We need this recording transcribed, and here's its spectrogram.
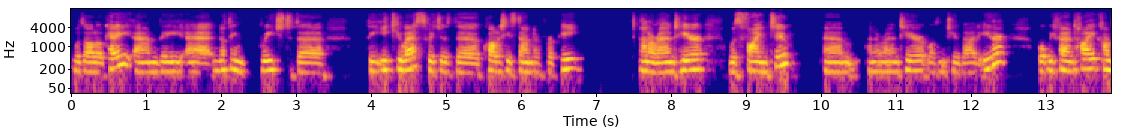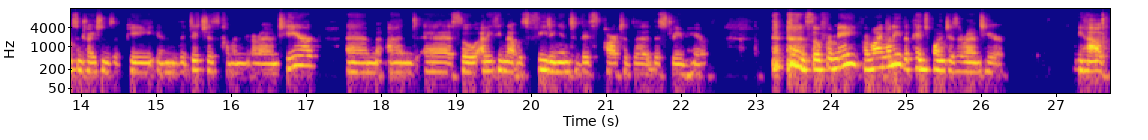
was all okay. Um, the uh, nothing breached the the EQS, which is the quality standard for P and around here was fine too. Um, and around here it wasn't too bad either. But we found high concentrations of P in the ditches coming around here. Um, and uh, so anything that was feeding into this part of the, the stream here. so for me, for my money, the pinch point is around here. We have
